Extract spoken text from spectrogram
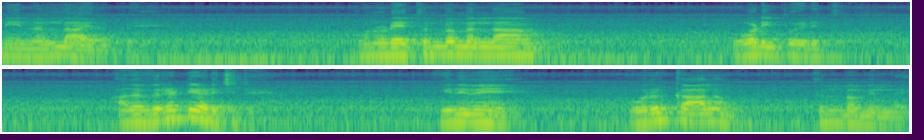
நீ நல்லா இருப்ப. உன்னுடைய துன்பமெல்லாம் ஓடி போயிடுத்து அதை விரட்டி அடிச்சிட்டேன். இனிமே ஒரு காலம் துன்பம் இல்லை.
